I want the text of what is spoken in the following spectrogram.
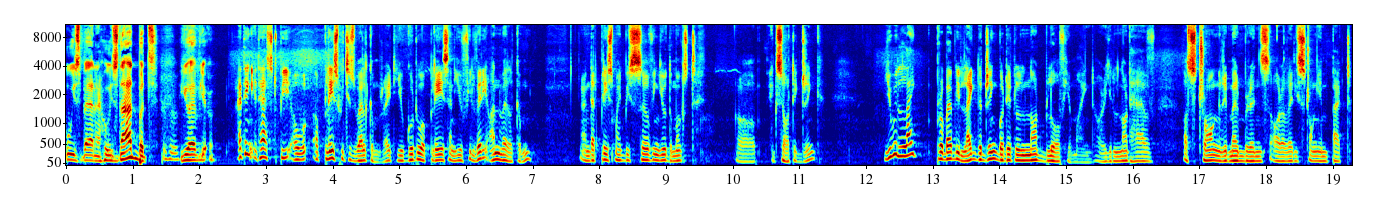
who is bad and who is not. But you have your I think it has to be a, a place which is welcome, right? You go to a place and you feel very unwelcome, and that place might be serving you the most uh, exotic drink. You will like probably like the drink, but it will not blow off your mind, or you will not have a strong remembrance or a very strong impact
